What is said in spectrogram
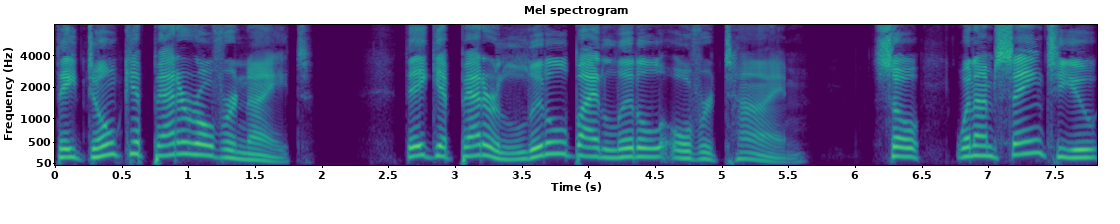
they don't get better overnight. They get better little by little over time. So when I'm saying to you,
